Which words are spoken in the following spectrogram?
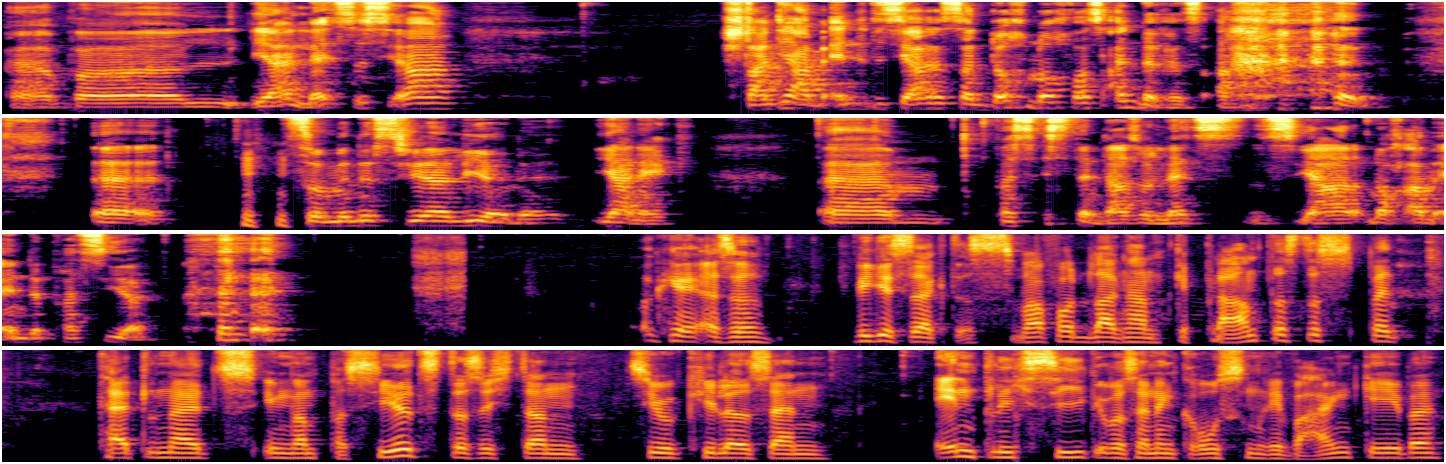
Aber ja, letztes Jahr stand ja am Ende des Jahres dann doch noch was anderes an. äh, zumindest für Liane, Janek. Ähm, was ist denn da so letztes Jahr noch am Ende passiert? okay, also wie gesagt, es war von langer Hand geplant, dass das bei Title Nights irgendwann passiert, dass ich dann Zero Killer seinen endlich Sieg über seinen großen Rivalen gebe.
